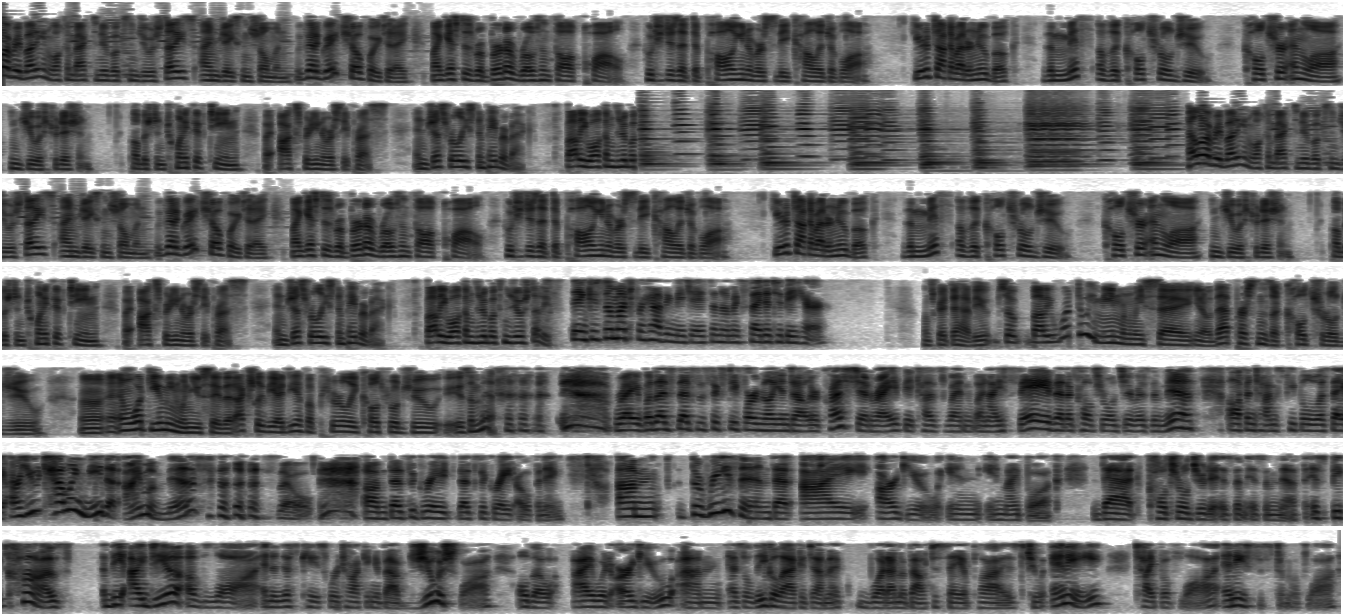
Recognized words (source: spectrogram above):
Hello, everybody, and welcome back to New Books in Jewish Studies. I'm Jason Schulman. We've got a great show for you today. My guest is Roberta Rosenthal Kwall, who teaches at DePaul University College of Law. Here to talk about her new book, The Myth of the Cultural Jew Culture and Law in Jewish Tradition, published in 2015 by Oxford University Press, and just released in paperback. Bobby, welcome to New Books. Hello, everybody, and welcome back to New Books in Jewish Studies. I'm Jason Schulman. We've got a great show for you today. My guest is Roberta Rosenthal Kwall, who teaches at DePaul University College of Law. Here to talk about her new book, The Myth of the Cultural Jew Culture and Law in Jewish Tradition, published in 2015 by Oxford University Press, and just released in paperback. Bobby, welcome to New Books in Jewish Studies. Thank you so much for having me, Jason. I'm excited to be here. Well, it's great to have you. So, Bobby, what do we mean when we say, you know, that person's a cultural Jew? Uh, and what do you mean when you say that actually the idea of a purely cultural Jew is a myth? right. Well, that's that's the sixty-four million dollar question, right? Because when when I say that a cultural Jew is a myth, oftentimes people will say, "Are you telling me that I'm a myth?" so um, that's a great that's a great opening. Um, the reason that I argue in in my book that cultural Judaism is a myth is because the idea of law, and in this case, we're talking about Jewish law, although I would argue, um, as a legal academic, what I'm about to say applies to any type of law, any system of law.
